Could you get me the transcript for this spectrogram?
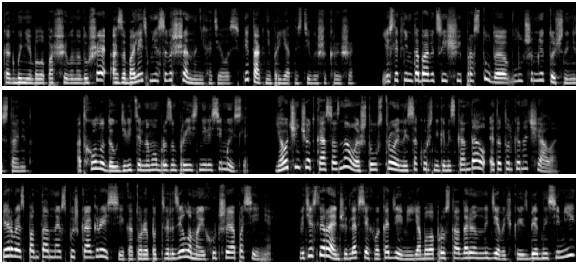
Как бы не было паршиво на душе, а заболеть мне совершенно не хотелось. И так неприятностей выше крыши. Если к ним добавится еще и простуда, лучше мне точно не станет. От холода удивительным образом прояснились и мысли. Я очень четко осознала, что устроенный сокурсниками скандал — это только начало. Первая спонтанная вспышка агрессии, которая подтвердила мои худшие опасения. Ведь если раньше для всех в Академии я была просто одаренной девочкой из бедной семьи,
